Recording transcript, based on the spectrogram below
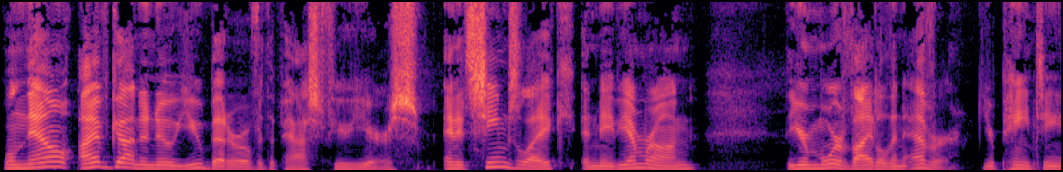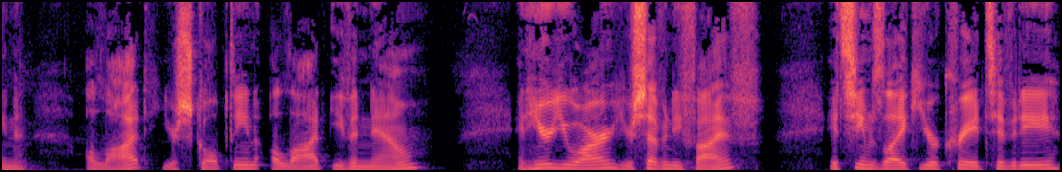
Well, now I've gotten to know you better over the past few years, and it seems like, and maybe I'm wrong, that you're more vital than ever. You're painting a lot, you're sculpting a lot even now. And here you are, you're 75. It seems like your creativity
